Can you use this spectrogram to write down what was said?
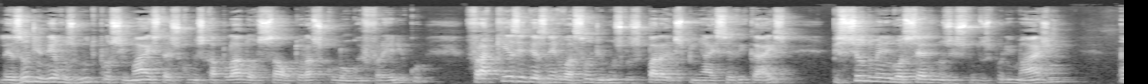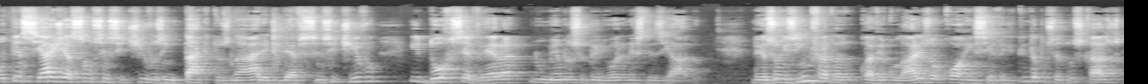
lesão de nervos muito proximais, tais como escapular dorsal, torácico longo e frênico, fraqueza e desnervação de músculos paraespinhais cervicais, pseudomeningocele nos estudos por imagem, potenciais de ação sensitivos intactos na área de déficit sensitivo e dor severa no membro superior anestesiado. Lesões infraclaviculares ocorrem em cerca de 30% dos casos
